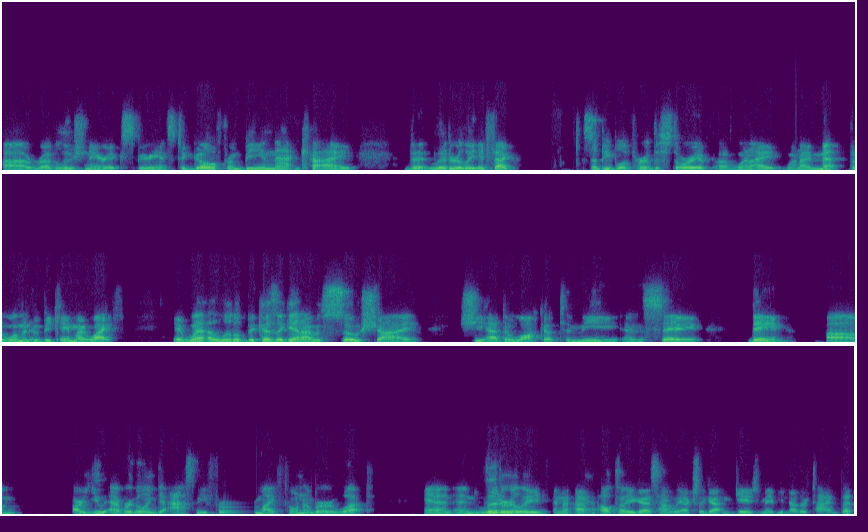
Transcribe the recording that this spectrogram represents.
uh, revolutionary experience to go from being that guy that literally in fact some people have heard the story of, of when i when i met the woman who became my wife. It went a little because again i was so shy she had to walk up to me and say daine um, are you ever going to ask me for my phone number or what? And and literally and I, i'll tell you guys how we actually got engaged maybe another time but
